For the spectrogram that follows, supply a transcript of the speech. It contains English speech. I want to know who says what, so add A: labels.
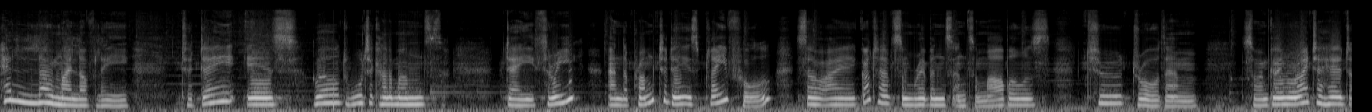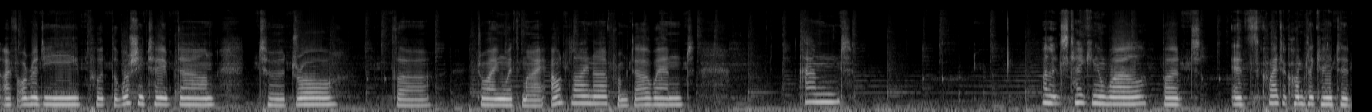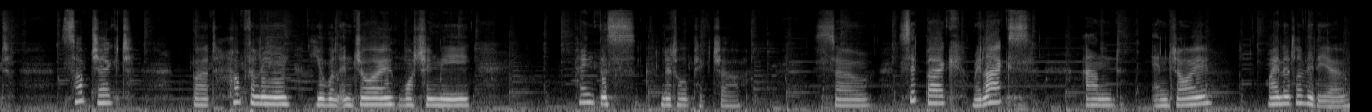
A: Hello, my lovely. Today is World Watercolor Month, day three, and the prompt today is playful. So I got out some ribbons and some marbles to draw them. So I'm going right ahead. I've already put the washi tape down to draw the drawing with my outliner from Derwent. And well, it's taking a while, but it's quite a complicated subject. But hopefully, you will enjoy watching me paint this little picture. So, sit back, relax, and enjoy my little video.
